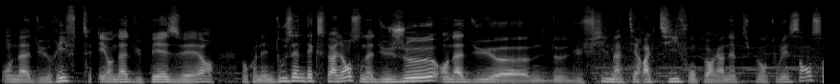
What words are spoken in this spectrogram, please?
On a du Rift et on a du PSVR. Donc on a une douzaine d'expériences. On a du jeu, on a du, euh, de- du film interactif où on peut regarder un petit peu dans tous les sens.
